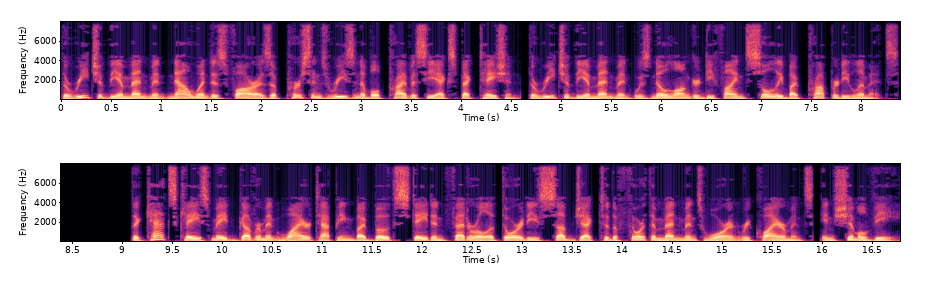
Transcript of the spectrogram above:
the reach of the amendment now went as far as a person's reasonable privacy expectation. The reach of the amendment was no longer defined solely by property limits. The Katz case made government wiretapping by both state and federal authorities subject to the Fourth Amendment's warrant requirements. In Chimel v.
